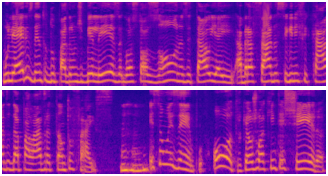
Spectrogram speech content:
mulheres dentro do padrão de beleza, gostosonas e tal, e aí, abraçada, significado da palavra tanto faz. Uhum. Esse é um exemplo. Outro, que é o Joaquim Teixeira,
